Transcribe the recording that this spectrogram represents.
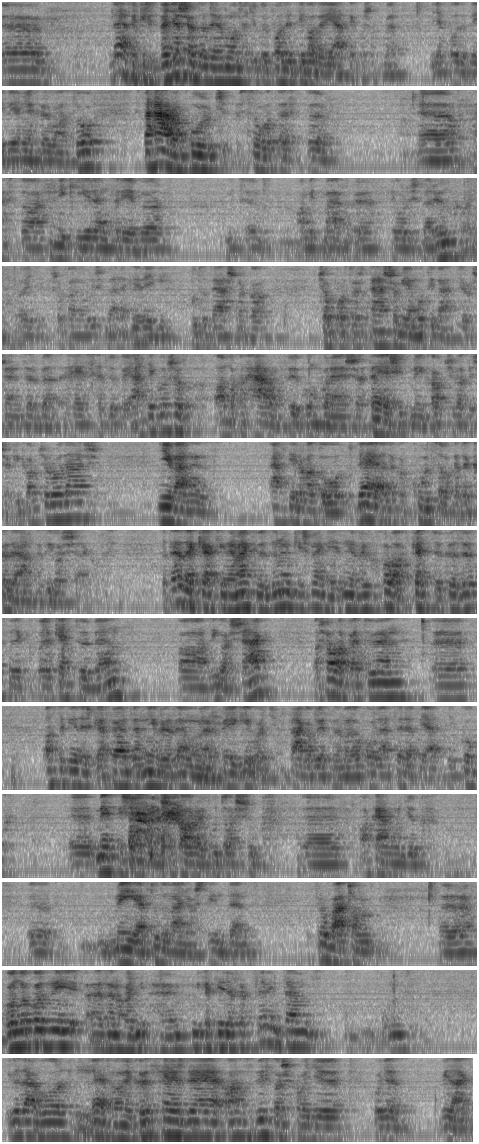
lehet, hogy kicsit vegyesebb, de azért mondhatjuk, hogy pozitív azért játékosok, mert ugye pozitív élményekről van szó. Ezt a három kulcs szót, ezt, ezt a Niki rendszeréből, amit, amit már jól ismerünk, vagy, vagy sokan jól ismernek, egy régi kutatásnak a csoportosítása, milyen motivációs rendszerben helyezhetők a játékosok, annak a három fő komponense, a teljesítmény, kapcsolat és a kikapcsolódás. Nyilván ez átírható, de ezek a kulcsszavak, ezek közel állnak az igazsághoz. Tehát ezekkel kéne megküzdenünk és megnézni, hogy hol a kettő között, vagy a, vagy a kettőben az igazság. Az alapvetően ö, azt a kérdést kell feltenni, hogy az MMORPG, vagy tágabb értelemben a online szerepjátékok ö, miért is érdemesek arra, hogy kutassuk, ö, akár mondjuk mélyebb tudományos szinten. Próbáltam gondolkozni ezen, hogy miket írjak, szerintem igazából lehet hogy közhelyes, de az biztos, hogy, hogy ez világ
